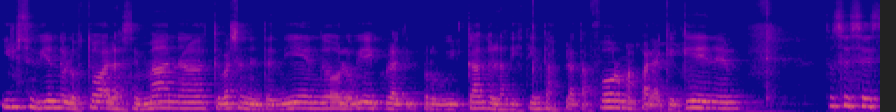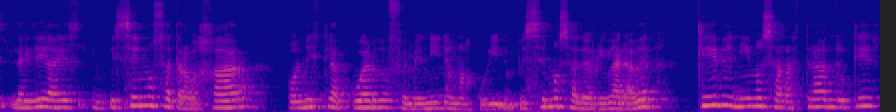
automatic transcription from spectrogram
ir subiéndolos todas las semanas, que vayan entendiendo, lo voy a ir publicando en las distintas plataformas para que queden. Entonces es, la idea es, empecemos a trabajar con este acuerdo femenino-masculino, empecemos a derribar, a ver qué venimos arrastrando, qué es...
